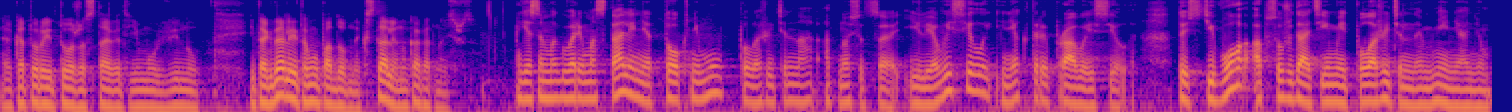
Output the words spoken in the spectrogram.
э, которые тоже ставят ему в вину. И так далее и тому подобное. К Сталину как относишься? Если мы говорим о Сталине, то к нему положительно относятся и левые силы, и некоторые правые силы. То есть его обсуждать и иметь положительное мнение о нем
